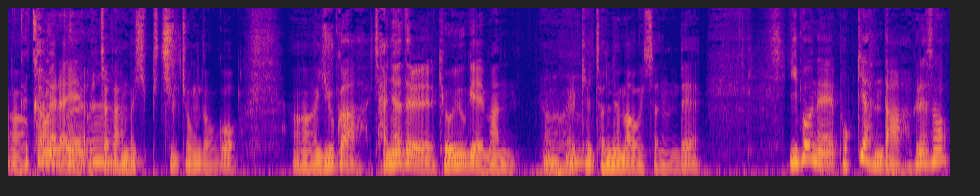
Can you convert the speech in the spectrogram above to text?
어 그쵸, 카메라에 얼굴, 어쩌다 음. 한 번씩 비칠 정도고 어 육아 자녀들 교육에만 어 이렇게 전념하고 있었는데 이번에 복귀한다. 그래서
